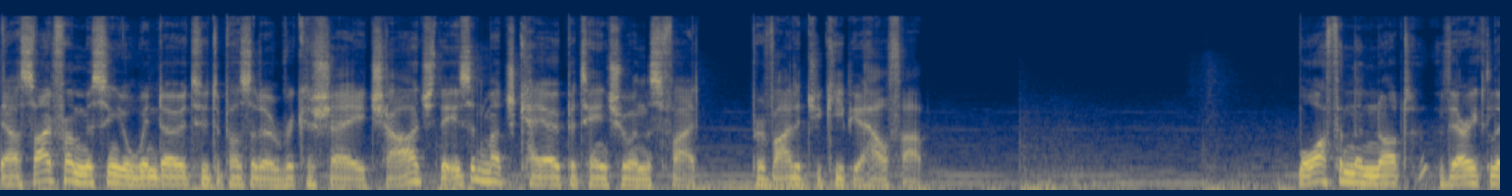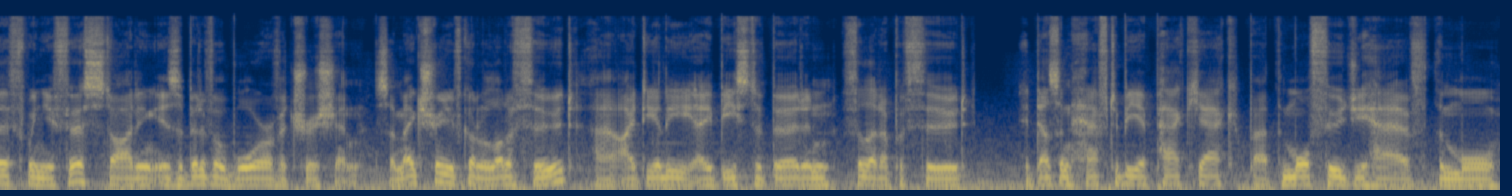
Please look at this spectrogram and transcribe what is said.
Now aside from missing your window to deposit a ricochet charge, there isn't much KO potential in this fight, provided you keep your health up. More often than not, Verak Lith when you're first starting is a bit of a war of attrition, so make sure you've got a lot of food, uh, ideally a beast of burden, fill it up with food. It doesn't have to be a pack yak, but the more food you have, the more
